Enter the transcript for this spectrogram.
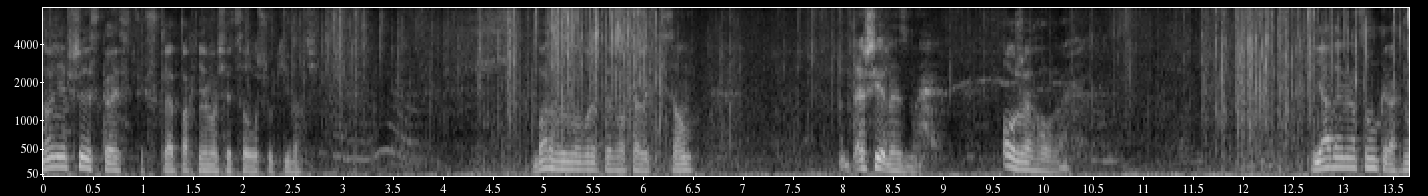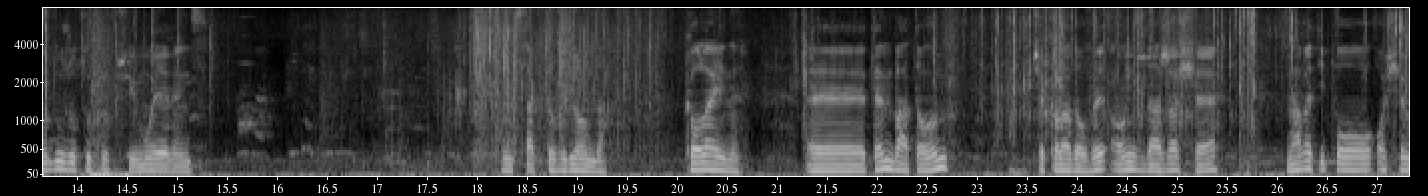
No nie wszystko jest w tych sklepach, nie ma się co oszukiwać. Bardzo dobre te wafelki są. Też je wezmę. Orzechowe. Jadę na cukrach, no dużo cukrów przyjmuję, więc więc tak to wygląda. Kolejny. E, ten baton czekoladowy, on zdarza się nawet i po 8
